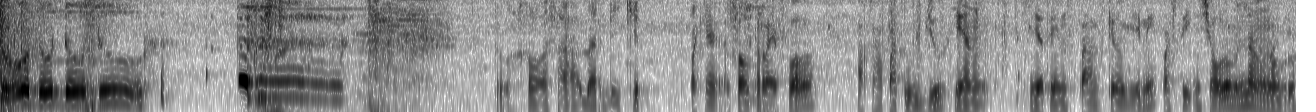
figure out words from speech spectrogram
Du du du du. Tuh, kalau sabar dikit pakai assault rifle AK-47 yang senjata instant kill gini pasti insya Allah menang mah bro.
